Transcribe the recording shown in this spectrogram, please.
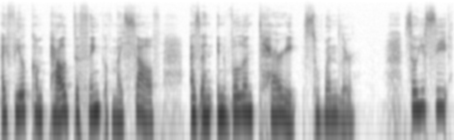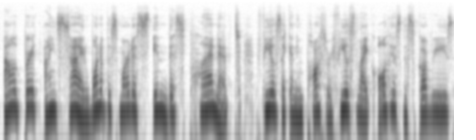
I feel compelled to think of myself as an involuntary swindler. So you see, Albert Einstein, one of the smartest in this planet, feels like an imposter, feels like all his discoveries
